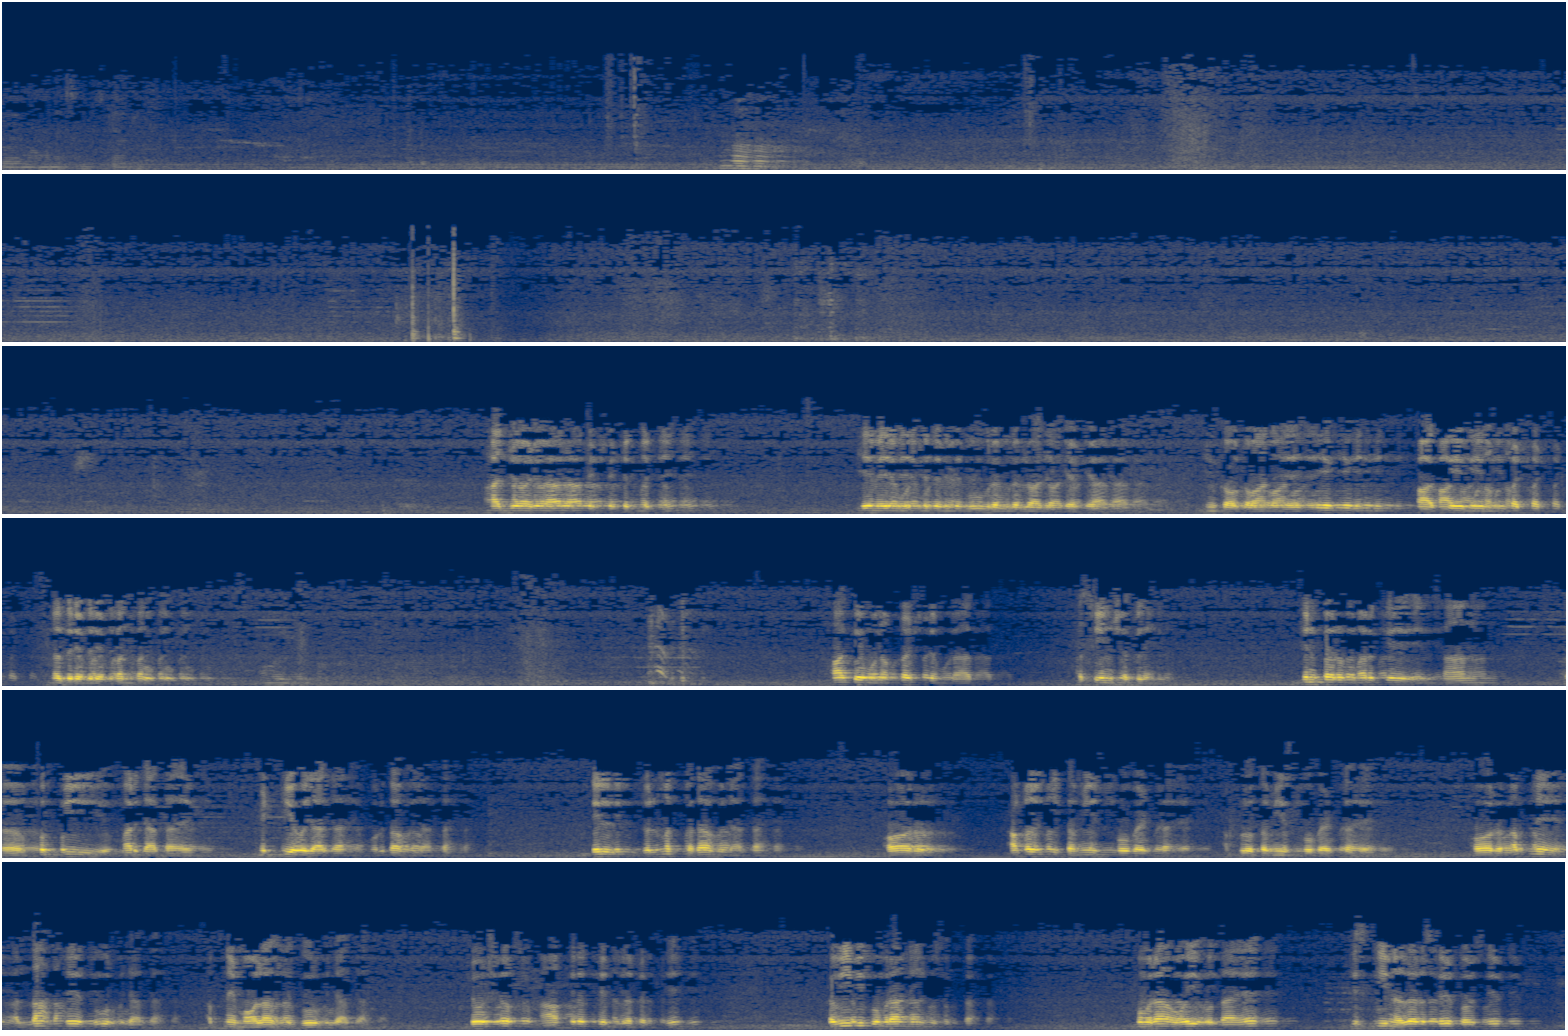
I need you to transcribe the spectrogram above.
دور محمد احسن کیا گیا Uh-huh. ہاں، ہاں، ہاں۔ آج جو آپ کی خدمت ہیں، یہ میرے مرشد محبوب رحمۃ اللہ علیہ کے پیار ان کا عنوان ہے، ایک دن نظر میرے بند ہو خاک منقش سے مراد حسین شکلیں جن پر مر کے انسان، خود بھی مر جاتا ہے۔ مٹی ہو جاتا ہے، مردہ ہو جاتا ہے۔ دل ظلمت پیدا ہو جاتا ہے۔ اور عقل کی تمیز کو بیٹھتا ہے، عقل و تمیز کو بیٹھتا ہے۔ اور اپنے اللہ سے دور ہو جاتا ہے، اپنے مولا سے دور ہو جاتا ہے۔ جو شخص آخرت پہ نظر رکھے، کبھی بھی گمراہ نہیں ہو سکتا۔ گمراہ وہی ہوتا ہے جس کی نظر صرف اور صرف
